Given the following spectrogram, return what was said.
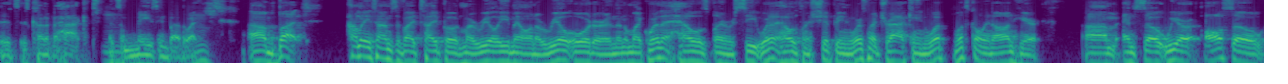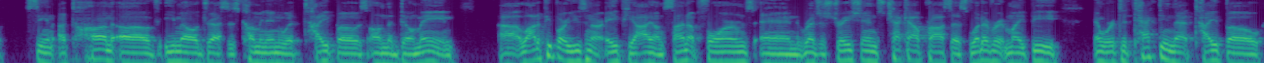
It's, it's kind of a hack. It's, mm. it's amazing, by the way. Mm. Um, but how many times have I typoed my real email on a real order? And then I'm like, where the hell is my receipt? Where the hell is my shipping? Where's my tracking? What, what's going on here? Um, and so we are also seeing a ton of email addresses coming in with typos on the domain. Uh, a lot of people are using our API on sign up forms and registrations, checkout process, whatever it might be. And we're detecting that typo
